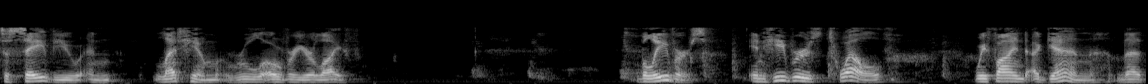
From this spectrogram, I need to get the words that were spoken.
to save you and let Him rule over your life. Believers, in Hebrews 12, we find again that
